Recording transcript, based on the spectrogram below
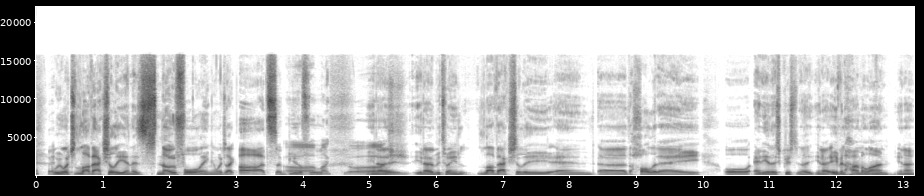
we watch Love Actually, and there's snow falling, and we're just like, oh, it's so beautiful. Oh my god You know, you know, between Love Actually and uh, The Holiday. Or any of those Christmas, you know, even Home Alone, you know,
